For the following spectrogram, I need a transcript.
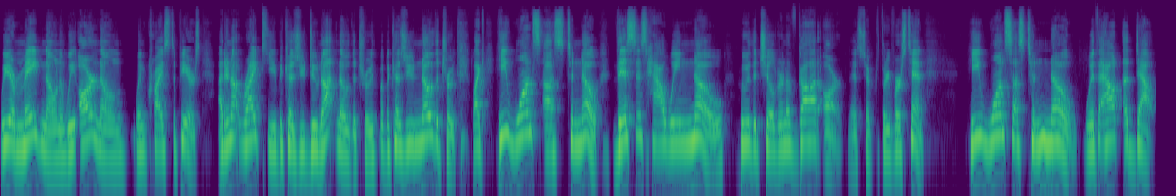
We are made known and we are known when Christ appears. I do not write to you because you do not know the truth, but because you know the truth. Like he wants us to know. This is how we know who the children of God are. That's chapter 3, verse 10. He wants us to know without a doubt.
